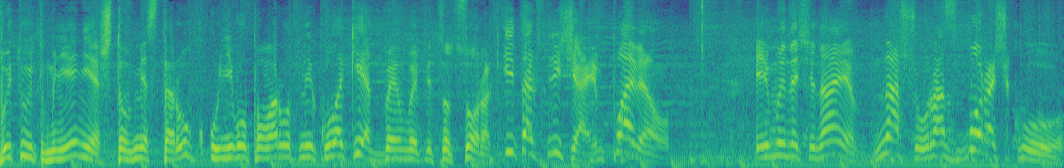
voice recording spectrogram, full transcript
Бытует мнение, что вместо рук у него поворотные кулаки от BMW 540. Итак, встречаем Павел! И мы начинаем нашу разборочку!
